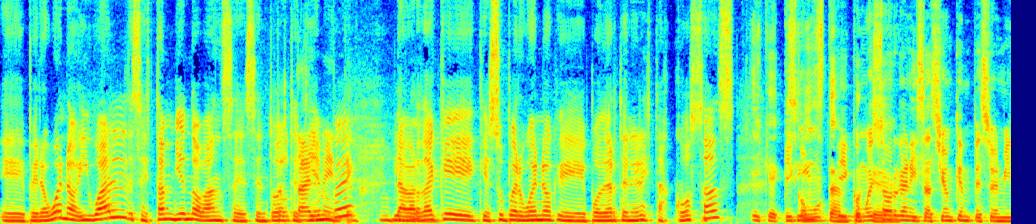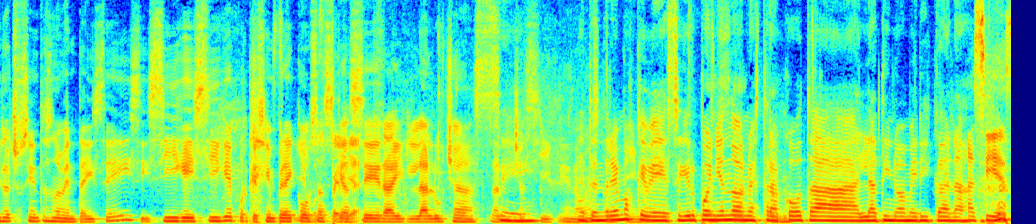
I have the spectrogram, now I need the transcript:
Eh, pero bueno, igual se están viendo avances en todo este tiempo. La verdad que, es súper bueno que poder tener estas cosas. Y que existan. Y como, esa organización que empezó en 1896 y sigue y sigue porque siempre hay cosas que hacer, hay la lucha, la lucha sigue. tendremos que seguir poniendo nuestra cota latinoamericana. Así es.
